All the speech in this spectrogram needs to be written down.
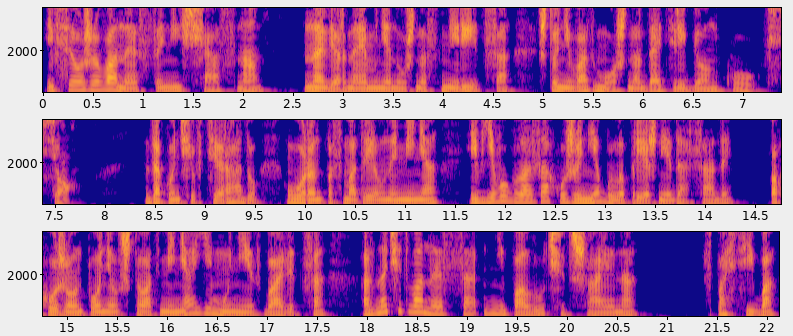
И все же Ванесса несчастна. Наверное, мне нужно смириться, что невозможно дать ребенку все. Закончив тираду, Уоррен посмотрел на меня, и в его глазах уже не было прежней досады. Похоже, он понял, что от меня ему не избавиться, а значит, Ванесса не получит Шайна. «Спасибо»,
